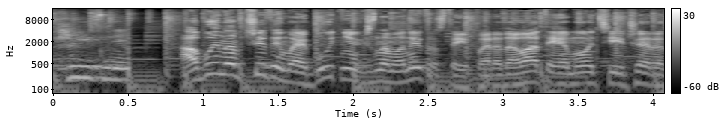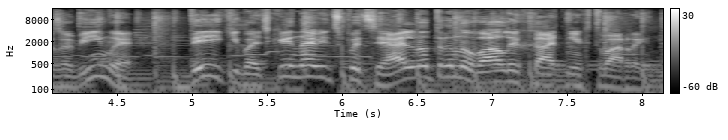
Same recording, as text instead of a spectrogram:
в жизни. Аби навчити майбутніх знаменитостей передавати емоції через обійми, деякі батьки навіть спеціально тренували хатніх тварин.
